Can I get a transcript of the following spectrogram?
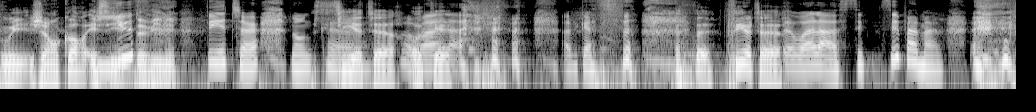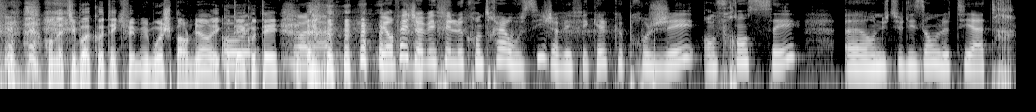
Oui, j'ai encore essayé Youth de deviner. Theatre, donc... euh, Theater, ok. Voilà. Avec un th. Th- Theater. Euh, Voilà, c'est pas mal. On a Thibaut à côté qui fait Mais moi je parle bien, écoutez, écoutez. Voilà. Et en fait, j'avais fait le contraire aussi. J'avais fait quelques projets en français euh, en utilisant le théâtre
